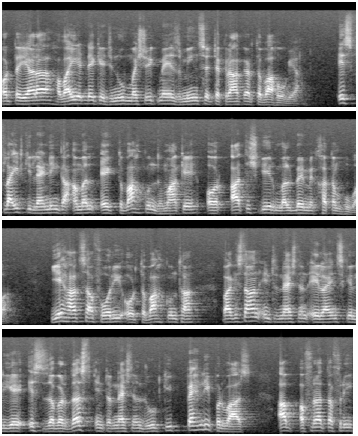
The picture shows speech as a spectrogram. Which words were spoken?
और तैयारा हवाई अड्डे के जनूब मशरक में ज़मीन से टकरा कर तबाह हो गया। इस फ़्लाइट की लैंडिंग का अमल एक तबाह कन धमाके और आतिशगीर मलबे में ख़त्म हुआ। यह हादसा फौरी और तबाह कन था पाकिस्तान इंटरनेशनल एयरलाइंस के लिए इस ज़बरदस्त इंटरनेशनल रूट की पहली प्रवास अब अफरा तफरी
